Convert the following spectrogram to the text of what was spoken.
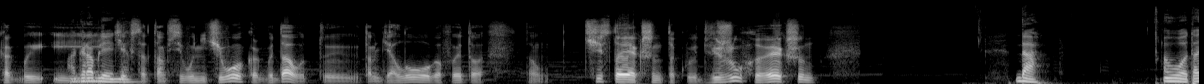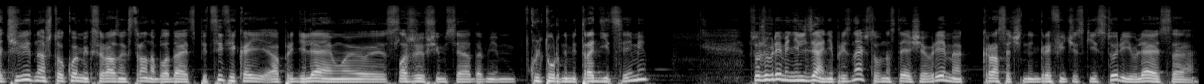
как бы и, Ограбление. и текста там всего ничего, как бы, да, вот э, там диалогов, это там чисто экшен такой, движуха, экшен. Да. Вот, очевидно, что комиксы разных стран обладают спецификой, определяемой сложившимися да, культурными традициями. В то же время нельзя не признать, что в настоящее время красочные графические истории являются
